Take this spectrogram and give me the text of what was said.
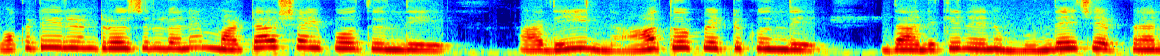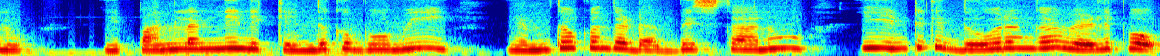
ఒకటి రెండు రోజుల్లోనే మటాష్ అయిపోతుంది. అది నాతో పెట్టుకుంది. దానికి నేను ముందే చెప్పాను. ఈ పనులన్నీ నీకెందుకు భూమి? ఎంతో కొంత డబ్బిస్తాను. ఈ ఇంటికి దూరంగా వెళ్ళిపో.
